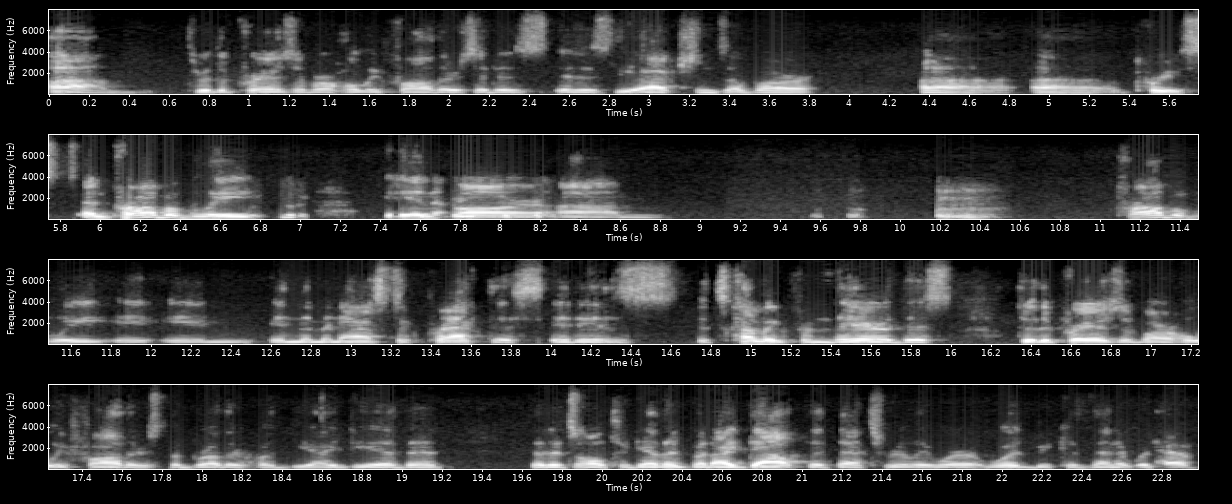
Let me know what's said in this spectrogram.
um, through the prayers of our holy fathers, it is it is the actions of our uh, uh, priests, and probably in our um, probably in in the monastic practice, it is it's coming from there. This through the prayers of our holy fathers, the brotherhood, the idea that that it's all together. But I doubt that that's really where it would, because then it would have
